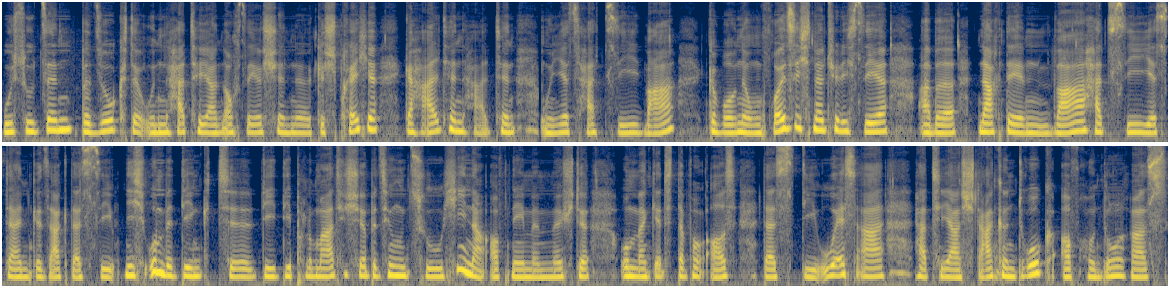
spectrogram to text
Wu Shuzhen besuchte und hatte ja noch sehr schöne Gespräche gehalten hatten. Und jetzt hat sie Wahl gewonnen und freut sich natürlich sehr. Aber nach dem Wahl hat sie jetzt dann gesagt, dass sie nicht unbedingt äh, die diplomatische Beziehung zu China aufnehmen möchte. Und man geht davon aus, dass die USA hat ja starken Druck auf Honduras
